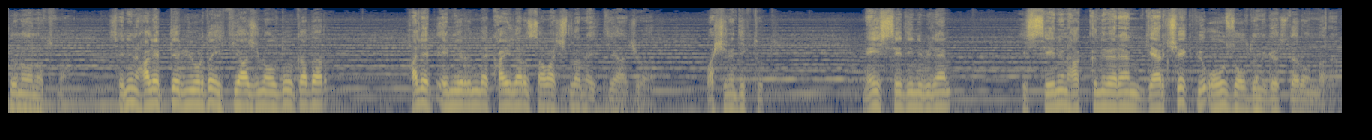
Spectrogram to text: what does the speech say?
Şunu unutma. Senin Halep'te bir yurda ihtiyacın olduğu kadar Halep emirinde kayıların savaşçılarına ihtiyacı var. Başını dik tut. Ne istediğini bilen, isteğinin hakkını veren gerçek bir Oğuz olduğunu göster onlara.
